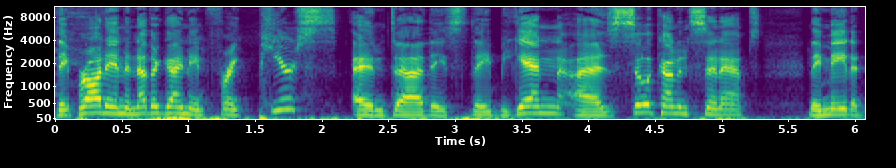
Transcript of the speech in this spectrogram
they brought in another guy named Frank Pearce, and uh, they they began as Silicon and Synapse. They made a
